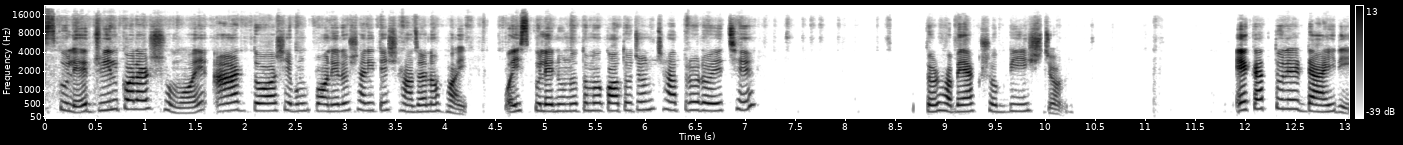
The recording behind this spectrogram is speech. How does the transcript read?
স্কুলে ড্রিল করার সময় আট, দশ এবং পনেরো সারিতে সাজানো হয়। ওই স্কুলে ন্যূনতম কতজন ছাত্র রয়েছে? উত্তর হবে একশো বিশ জন। একাত্তরের ডায়েরি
